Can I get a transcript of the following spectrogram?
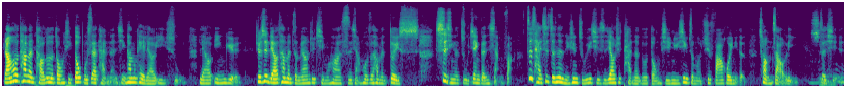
然后他们讨论的东西都不是在谈男性，他们可以聊艺术、聊音乐，就是聊他们怎么样去启蒙他的思想，或者他们对事情的主见跟想法。这才是真正的女性主义，其实要去谈很多东西，女性怎么去发挥你的创造力，这些。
